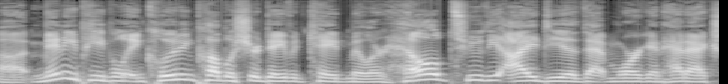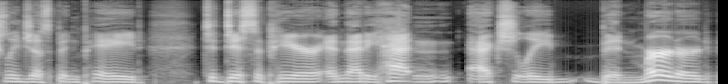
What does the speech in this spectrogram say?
Uh, many people, including publisher David Cade Miller, held to the idea that Morgan had actually just been paid to disappear and that he hadn't actually been murdered.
